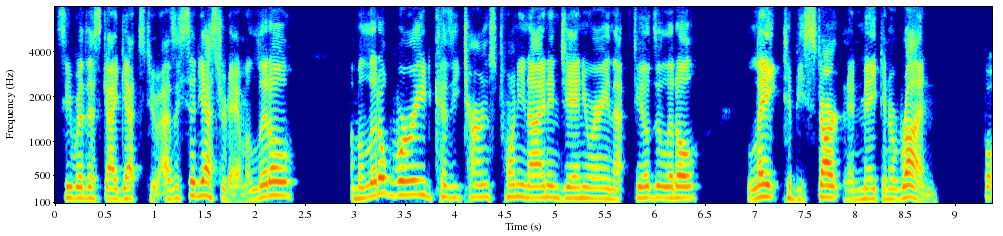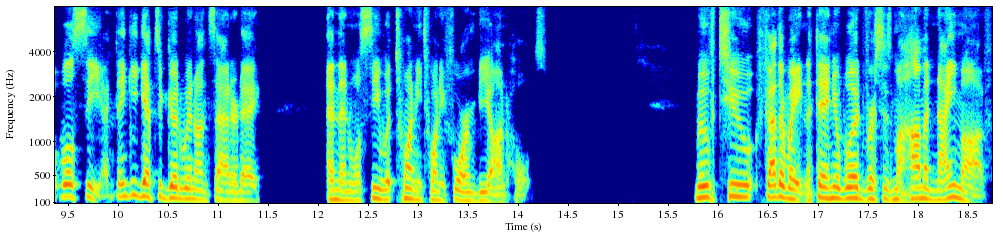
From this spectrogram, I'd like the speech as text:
see where this guy gets to. As I said yesterday, I'm a little I'm a little worried because he turns 29 in January, and that feels a little late to be starting and making a run. But we'll see. I think he gets a good win on Saturday, and then we'll see what 2024 and beyond holds. Move to featherweight, Nathaniel Wood versus Muhammad Naimov.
